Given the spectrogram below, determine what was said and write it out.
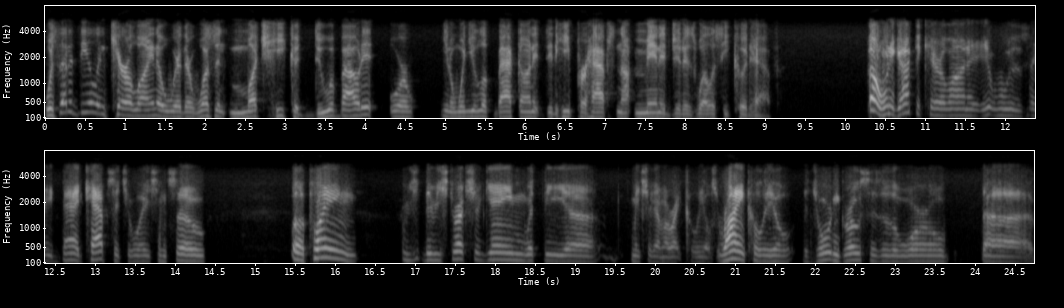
Was that a deal in Carolina where there wasn't much he could do about it, or you know, when you look back on it, did he perhaps not manage it as well as he could have? Oh, when he got to Carolina, it was a bad cap situation. So, uh, playing the restructured game with the uh, make sure I got my right Kalil's Ryan Kalil, the Jordan Grosses of the world, uh,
